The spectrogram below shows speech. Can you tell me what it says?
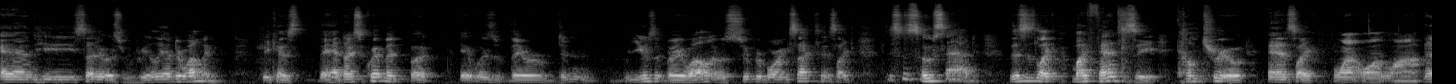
And he said it was really underwhelming because they had nice equipment, but it was they were didn't use it very well, and it was super boring sex. And it's like this is so sad. This is like my fantasy come true, and it's like wah wah wah. It's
